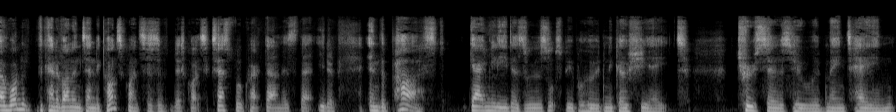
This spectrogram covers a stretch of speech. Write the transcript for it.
And one of the kind of unintended consequences of this quite successful crackdown is that, you know, in the past, gang leaders were the sorts of people who would negotiate truces, who would maintain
